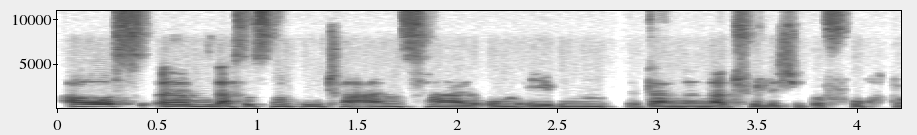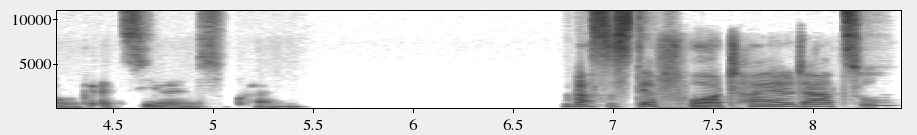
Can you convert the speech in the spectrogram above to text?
aus. Ähm, das ist eine gute Anzahl, um eben dann eine natürliche Befruchtung erzielen zu können. Was ist der Vorteil dazu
